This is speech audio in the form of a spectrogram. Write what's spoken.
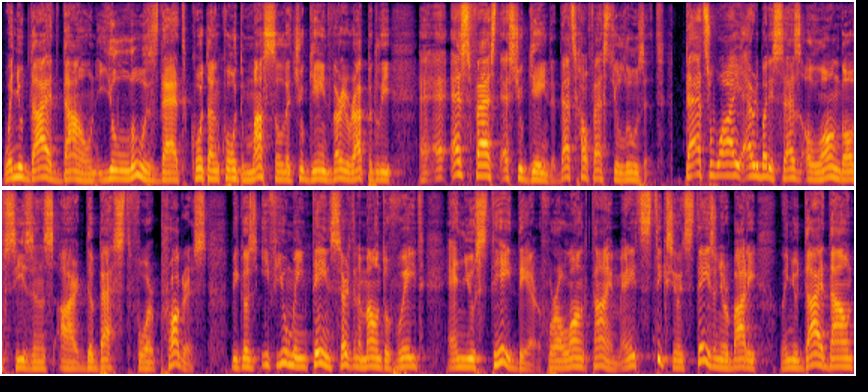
when you diet down, you lose that quote unquote muscle that you gained very rapidly as fast as you gained it. That's how fast you lose it. That's why everybody says a long off seasons are the best for progress. Because if you maintain certain amount of weight and you stay there for a long time and it sticks, you know, it stays on your body, when you diet down,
